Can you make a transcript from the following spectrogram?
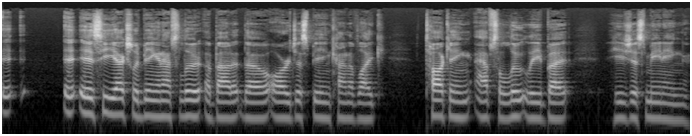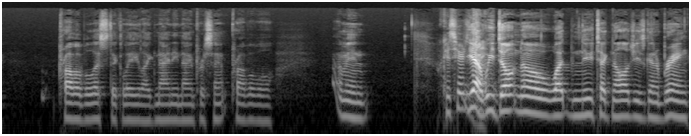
i- i- is he actually being an absolute about it though or just being kind of like talking absolutely but he's just meaning probabilistically like 99% probable i mean Because here's yeah, we don't know what the new technology is going to bring,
